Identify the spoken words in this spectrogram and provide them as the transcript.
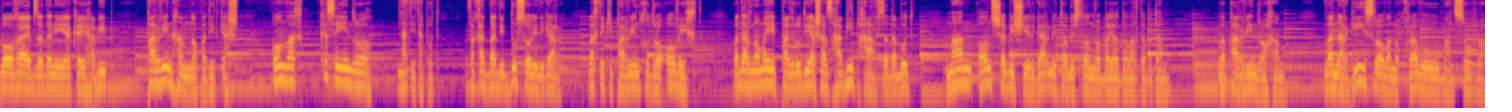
Бо ғайб задани якаи ҳабиб парвин ҳам нопадид гашт. Он вақт касе инро надида буд. Фақат баъди ду соли дигар вақте ки парвин худро овехт ва дар номаи падрудиаш аз ҳабиб ҳарф зада буд ман он шаби ширгарми тобистонро ба ёд оварда будам ва парвинро ҳам ва наргисро ва нуқраву мансурро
